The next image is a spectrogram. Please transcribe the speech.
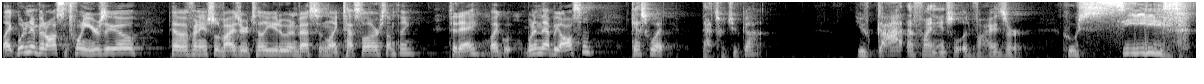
like wouldn't it have been awesome 20 years ago to have a financial advisor tell you to invest in like Tesla or something today? Like, wouldn't that be awesome? Guess what? That's what you've got. You've got a financial advisor who sees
